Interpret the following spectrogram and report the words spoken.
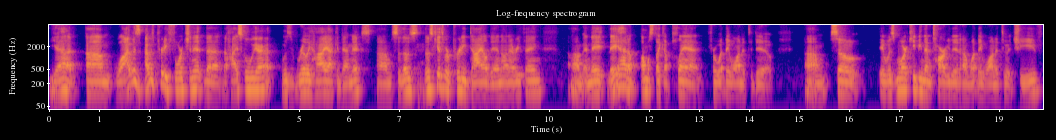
Yeah. Um, well, I was I was pretty fortunate. The the high school we were at was really high academics. Um, so those those kids were pretty dialed in on everything, um, and they they had a almost like a plan for what they wanted to do. Um, so it was more keeping them targeted on what they wanted to achieve,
